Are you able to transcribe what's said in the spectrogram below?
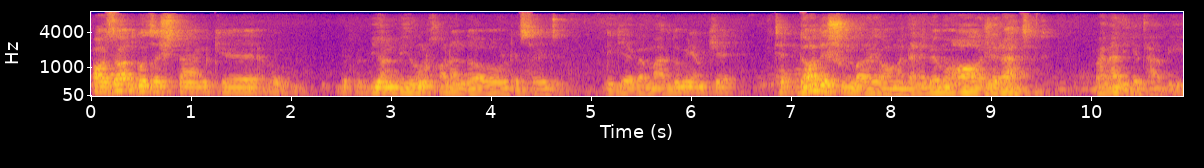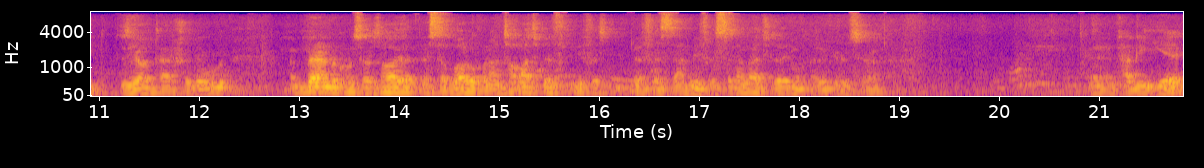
آزاد گذاشتن که بیان بیرون خواننده ها و ارکسترهای دیگه و مردمی هم که تعدادشون برای آمدن به مهاجرت و نه دیگه تبعید زیادتر شده بود برن به کنسرت ها استقبال بکنن تاعت بفرستن میفرستن و چیزهای مختلفی بسیار طبیعیه.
